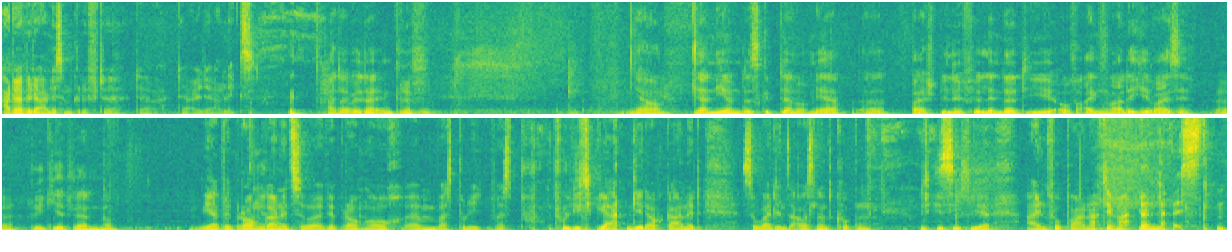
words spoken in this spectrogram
Hat er wieder alles im Griff, der, der, der alte Alex. Hat er wieder im Griff. Ja, ja, nie und es gibt ja noch mehr äh, Beispiele für Länder, die auf eigenartige Weise äh, regiert werden. Ne? Ja, wir brauchen genau. gar nicht so, wir brauchen auch, ähm, was, Poli was Politiker angeht, auch gar nicht so weit ins Ausland gucken, die sich hier ein Fauxpas nach dem anderen leisten.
